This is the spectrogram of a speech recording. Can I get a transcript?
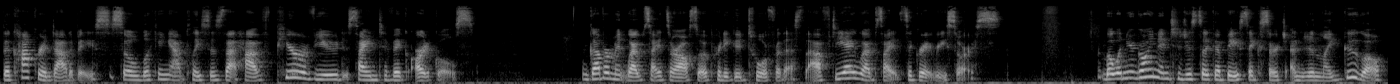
the Cochrane database. So looking at places that have peer-reviewed scientific articles. Government websites are also a pretty good tool for this. The FDA website's a great resource. But when you're going into just like a basic search engine like Google,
